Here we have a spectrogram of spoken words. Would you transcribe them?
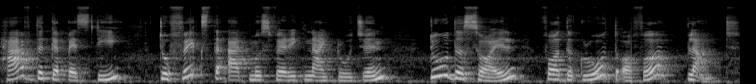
have the capacity to fix the atmospheric nitrogen to the soil for the growth of a plant.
